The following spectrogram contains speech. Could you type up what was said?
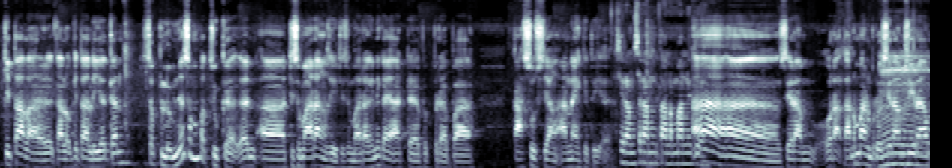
kita lah kalau kita lihat kan sebelumnya sempat juga kan eh, di Semarang sih di Semarang ini kayak ada beberapa kasus yang aneh gitu ya. Siram-siram tanaman itu. Ah, ah, siram ora tanaman bro, siram-siram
